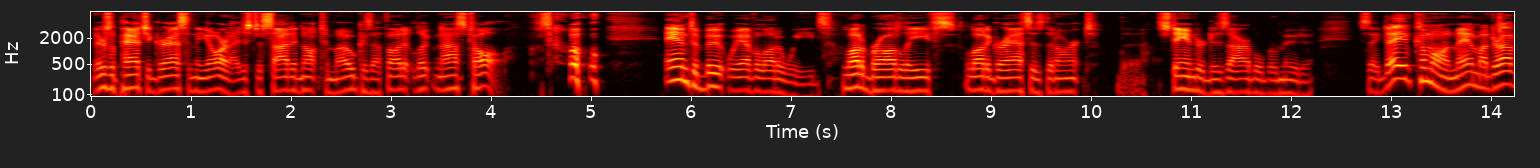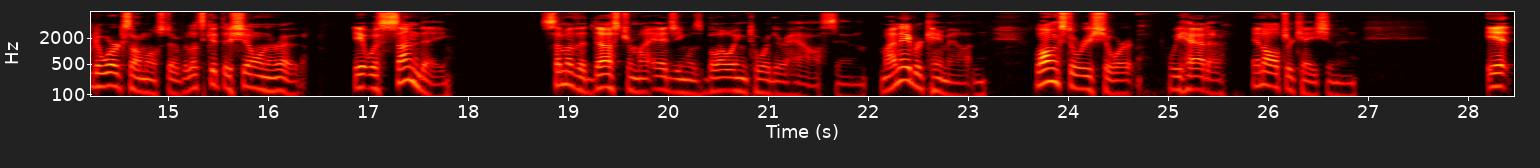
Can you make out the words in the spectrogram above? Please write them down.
There's a patch of grass in the yard. I just decided not to mow because I thought it looked nice tall. So and to boot, we have a lot of weeds, a lot of broadleafs, a lot of grasses that aren't the standard desirable Bermuda. You say, Dave, come on, man, my drive to work's almost over. Let's get this show on the road. It was Sunday. Some of the dust from my edging was blowing toward their house, and my neighbor came out. And long story short, we had a an altercation, and it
